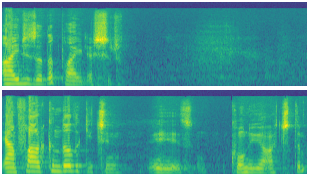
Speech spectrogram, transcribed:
ayrıca da paylaşırım. Yani farkındalık için e, konuyu açtım.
